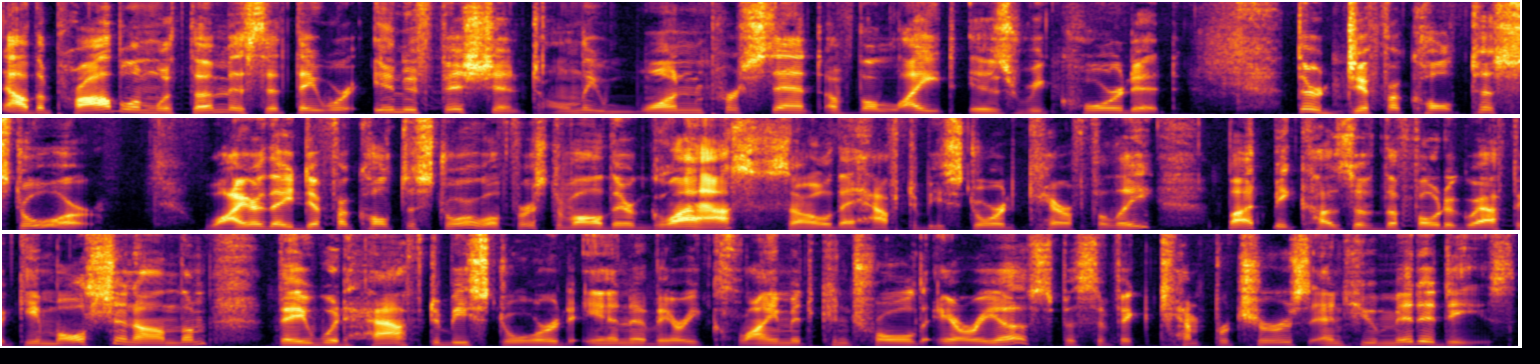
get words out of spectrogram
Now the problem with them is that they were inefficient. Only 1% of the light is recorded. They're difficult to store. Why are they difficult to store? Well, first of all, they're glass, so they have to be stored carefully. But because of the photographic emulsion on them, they would have to be stored in a very climate controlled area, specific temperatures and humidities.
